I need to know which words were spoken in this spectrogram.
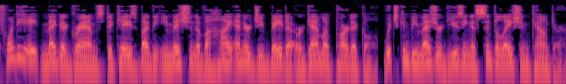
28 megagrams decays by the emission of a high-energy beta or gamma particle, which can be measured using a scintillation counter.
